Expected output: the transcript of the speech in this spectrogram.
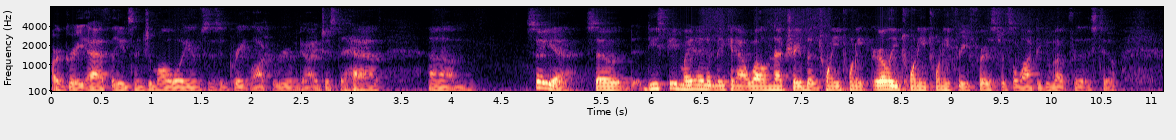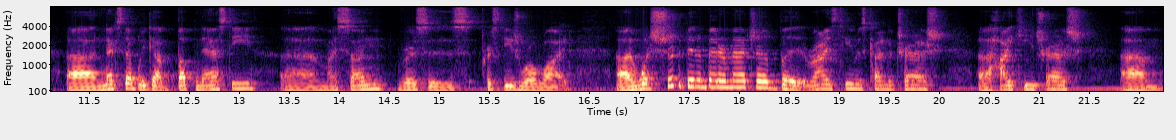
are great athletes, and Jamaal Williams is a great locker room guy just to have. Um, so yeah, so D Speed might end up making out well in that trade, but twenty twenty early 2023 first was a lot to give up for those two. Uh, next up, we got Buck Nasty, uh, my son, versus Prestige Worldwide. Uh, what should have been a better matchup, but Rise team is kind of trash, uh, high key trash. Um,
